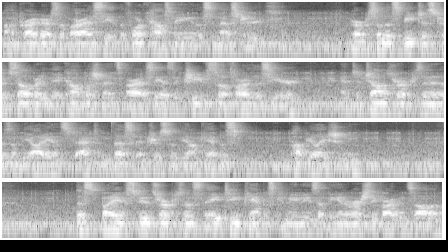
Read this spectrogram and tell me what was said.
on the progress of RIC at the fourth House meeting of the semester. The purpose of the speech is to celebrate the accomplishments RIC has achieved so far this year and to challenge representatives in the audience to act in the best interest of the on-campus population. This body of students represents the 18 campus communities of the University of Arkansas,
